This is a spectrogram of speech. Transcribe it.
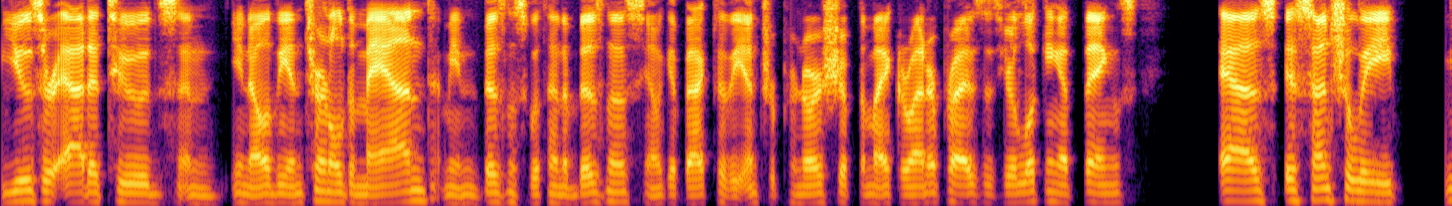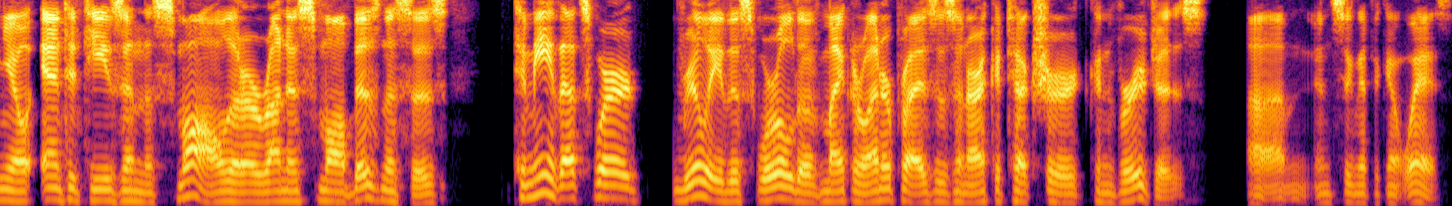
user attitudes and, you know, the internal demand. I mean, business within a business, you know, get back to the entrepreneurship, the micro enterprises, you're looking at things as essentially, you know, entities in the small that are run as small businesses. To me, that's where really this world of micro enterprises and architecture converges um, in significant ways.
